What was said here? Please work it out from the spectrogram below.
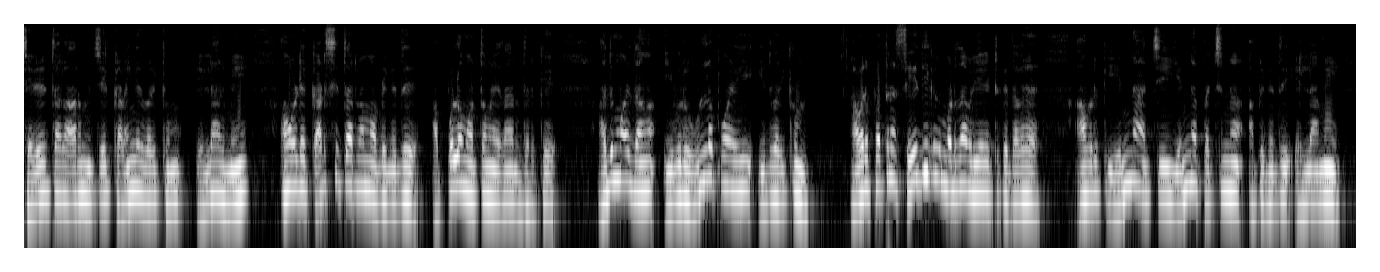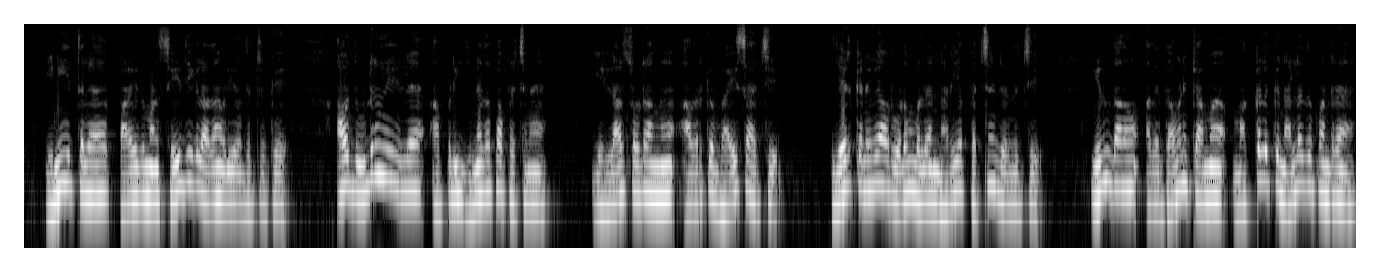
ஜெயலலிதாவில் ஆரம்பித்து கலைஞர் வரைக்கும் எல்லாருமே அவங்களுடைய கடைசி தருணம் அப்படிங்கிறது அப்போலோ மருத்துவமனை தான் இருந்திருக்கு. அது மாதிரி தான் இவர் உள்ளே போய் இது வரைக்கும் அவரை பற்றின செய்திகள் மட்டும் தான் வெளியாகிட்டு தவிர அவருக்கு என்ன ஆச்சு என்ன பிரச்சனை அப்படிங்கிறது எல்லாமே இணையத்தில் பல விதமான செய்திகளாக தான் வெளியே வந்துட்டுருக்கு அவரது உடல்நிலையில் அப்படி என்னதப்பா பிரச்சனை? எல்லாரும் சொல்கிறாங்க அவருக்கு வயசாச்சு. ஏற்கனவே அவர் உடம்புல நிறைய பிரச்சனைகள் இருந்துச்சு. இருந்தாலும் அதை கவனிக்காமல் மக்களுக்கு நல்லது பண்ணுறேன்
